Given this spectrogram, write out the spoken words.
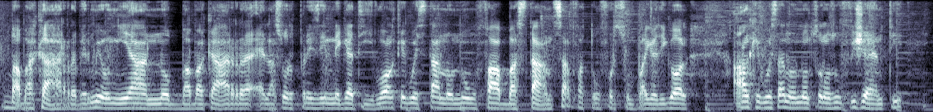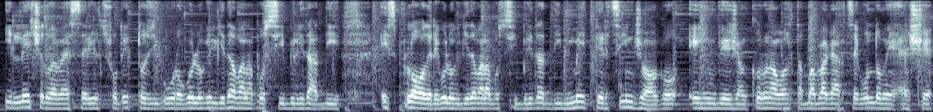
Babacar, per me ogni anno Babacar è la sorpresa in negativo. Anche quest'anno non fa abbastanza, ha fatto forse un paio di gol, anche quest'anno non sono sufficienti il Lecce doveva essere il suo tetto sicuro, quello che gli dava la possibilità di esplodere, quello che gli dava la possibilità di mettersi in gioco e invece ancora una volta Babacar secondo me esce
